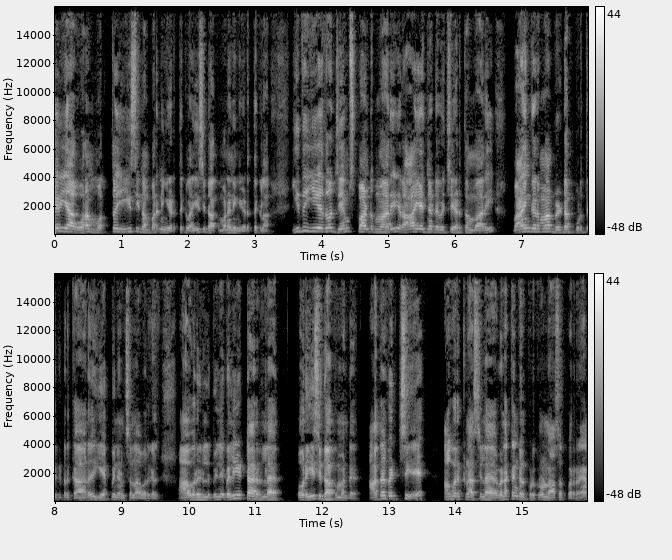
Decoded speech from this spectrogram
ஏரியாவோட மொத்த ஈஸி நம்பரை நீங்க எடுத்துக்கலாம். ஈஸி டாக்குமெண்ட் நீங்க எடுத்துக்கலாம். இது ஏதோ ஜேம்ஸ் பாண்ட் மாதிரி ரா ஏஜென்ட்டை வச்சு எடுத்த மாதிரி பயங்கரமா பில்டப் கொடுத்துக்கிட்டு இருக்காரு ஏபி நெல்சன் அவர்கள். அவர் வெளியிட்டார்ல ஒரு ஈஸி டாக்குமெண்ட் அதை வச்சு அவருக்கு நான் சில விளக்கங்கள் கொடுக்கணும்னு ஆசைப்படுறேன்.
